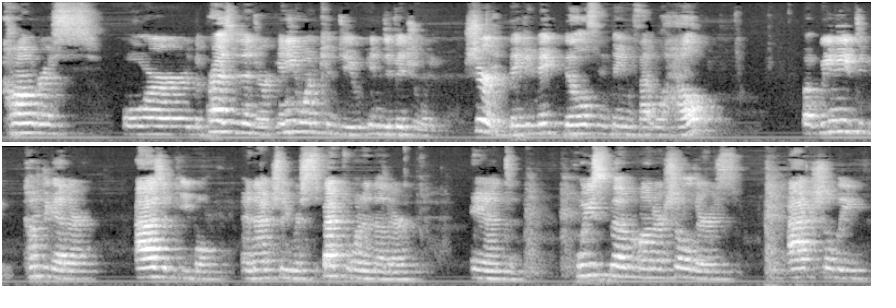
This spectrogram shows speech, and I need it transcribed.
Congress or the president or anyone can do individually. Sure, they can make bills and things that will help, but we need to come together as a people and actually respect one another and hoist them on our shoulders to actually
